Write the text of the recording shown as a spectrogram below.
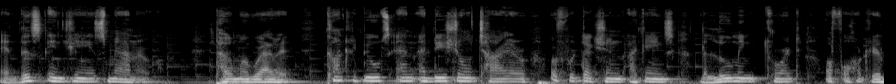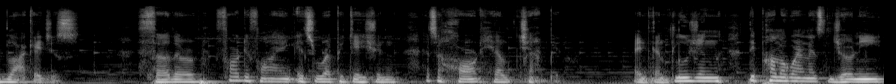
In this ingenious manner, pomegranate contributes an additional tier of protection against the looming threat of arterial blockages, further fortifying its reputation as a heart health champion. In conclusion, the pomegranate's journey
